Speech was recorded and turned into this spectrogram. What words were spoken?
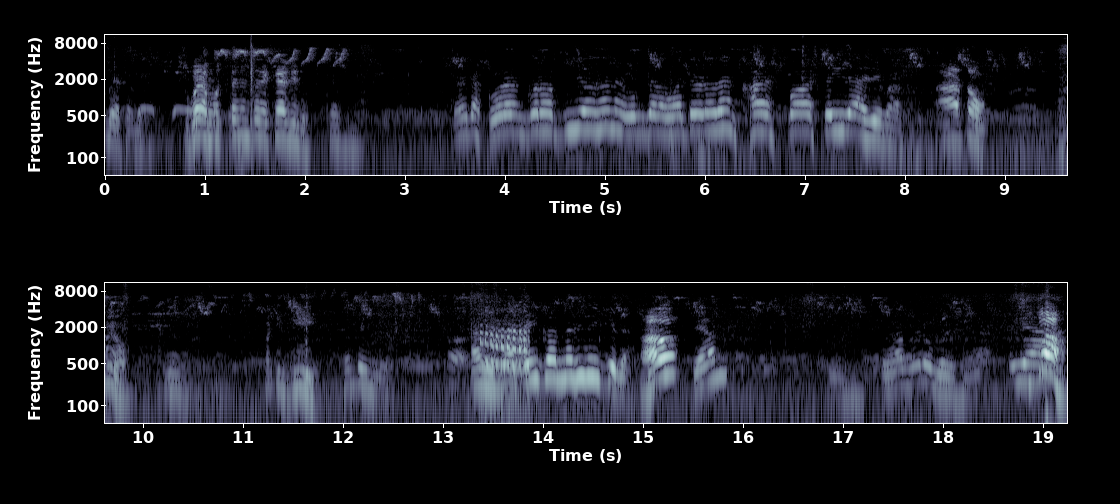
બેઠો બેઠો ઊભો રે મુસ્તને તને કહી દીધું બેટા કોરા કોરા પીયો છે ને વગદાર વાતડો રે ને ખાસ પાસ થઈ જાય છે પાછો. આ તો ફ્યો હમ. પટી ગઈ પતી ગયું. આ વિચાર થઈ કર નથી થઈ ગયા હાઉ? એમ? હમ. તો આ બરોબર છે. જો અહીંયા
